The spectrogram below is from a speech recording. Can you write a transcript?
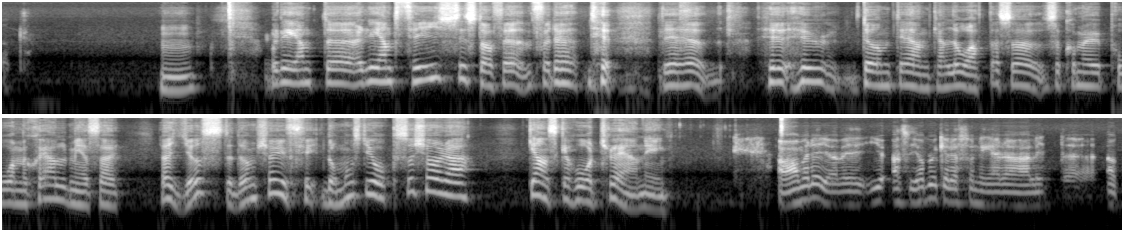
Så att... mm. Och rent, eh, rent fysiskt då, för, för det, det, det hur, hur dumt det än kan låta så, så kommer jag på mig själv med så här, ja just det, de, kör ju, de måste ju också köra ganska hård träning. Ja, men det gör vi. Alltså, jag brukar resonera lite att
